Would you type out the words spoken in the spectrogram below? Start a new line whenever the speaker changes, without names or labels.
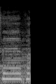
seven.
